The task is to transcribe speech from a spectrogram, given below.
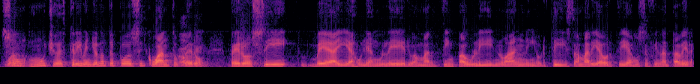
son muchos, escriben, yo no te puedo decir cuánto, ah, pero pero sí ve ahí a Julián Ulerio, a Martín Paulino, a Annie Ortiz, a María Ortiz, a Josefina Tavera.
